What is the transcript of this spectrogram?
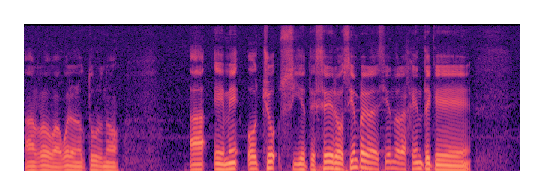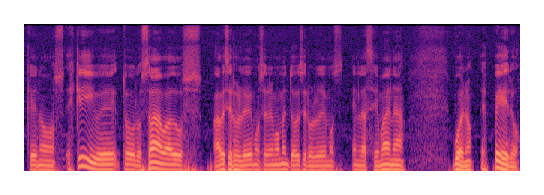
Arroba vuelo nocturno AM870. Siempre agradeciendo a la gente que, que nos escribe todos los sábados. A veces los leemos en el momento, a veces los leemos en la semana. Bueno, espero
